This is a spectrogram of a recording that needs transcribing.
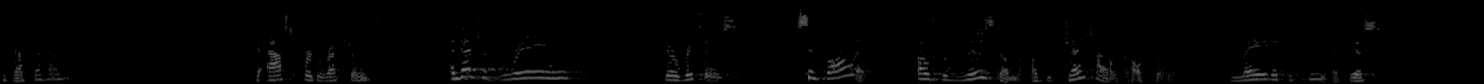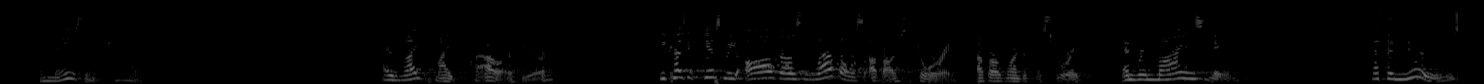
to Bethlehem to ask for directions, and then to bring their riches, symbolic of the wisdom of the Gentile cultures, laid at the feet of this amazing child. I like my tower here because it gives me all those levels of our story, of our wonderful story, and reminds me that the news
